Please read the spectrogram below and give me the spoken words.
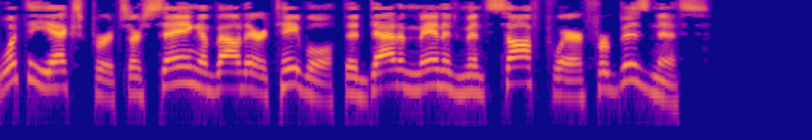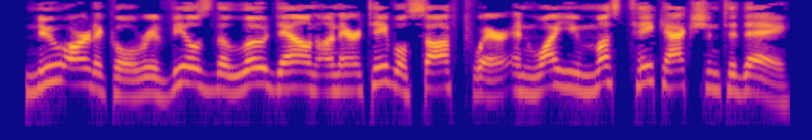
What the experts are saying about Airtable, the data management software for business. New article reveals the lowdown on Airtable software and why you must take action today.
